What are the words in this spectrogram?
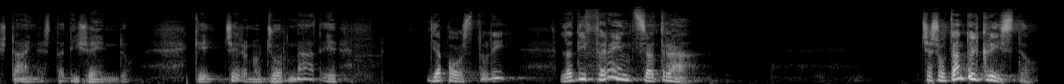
Steiner sta dicendo che c'erano giornate, gli apostoli, la differenza tra c'è soltanto il Cristo,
